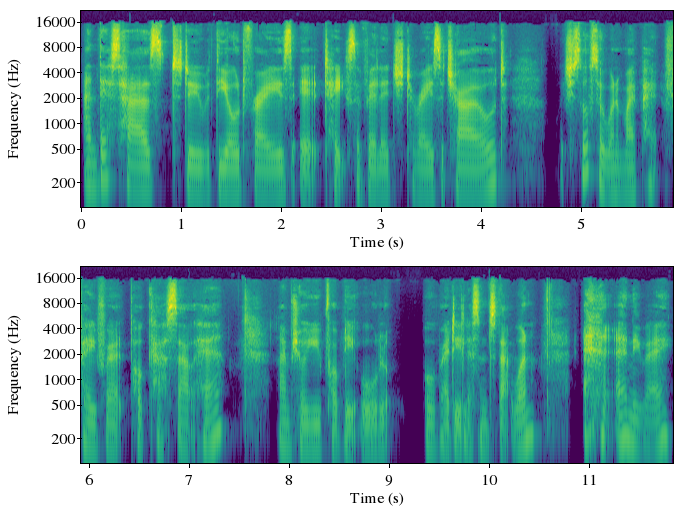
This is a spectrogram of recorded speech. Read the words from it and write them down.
And this has to do with the old phrase, it takes a village to raise a child, which is also one of my favorite podcasts out here. I'm sure you probably all already listened to that one. anyway,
